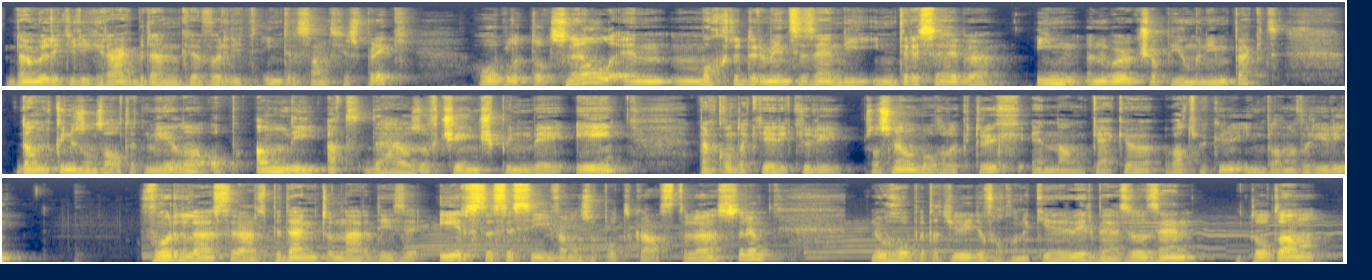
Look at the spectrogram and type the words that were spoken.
Dan wil ik jullie graag bedanken voor dit interessant gesprek. Hopelijk tot snel. En mochten er mensen zijn die interesse hebben in een workshop Human Impact, dan kunnen ze ons altijd mailen op andy@thehouseofchange.be. Dan contacteer ik jullie zo snel mogelijk terug en dan kijken we wat we kunnen inplannen voor jullie. Voor de luisteraars bedankt om naar deze eerste sessie van onze podcast te luisteren. We hopen dat jullie de volgende keer er weer bij zullen zijn. Tot dan!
